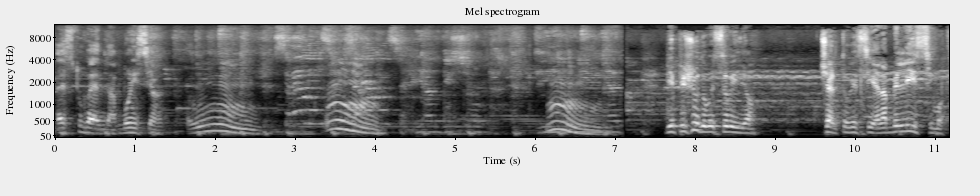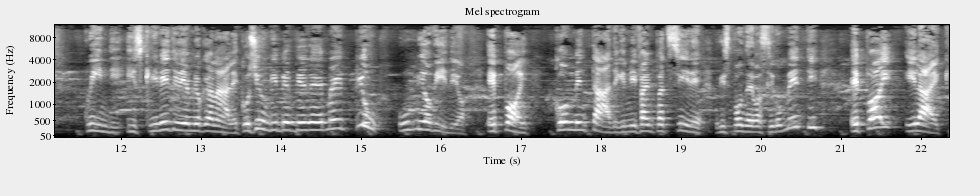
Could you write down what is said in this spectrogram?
è stupenda buonissima mm. Mm. Mm. vi è piaciuto questo video? Certo che sì era bellissimo. Quindi iscrivetevi al mio canale così non vi perderete mai più un mio video. E poi commentate che mi fa impazzire rispondere ai vostri commenti. E poi i like.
